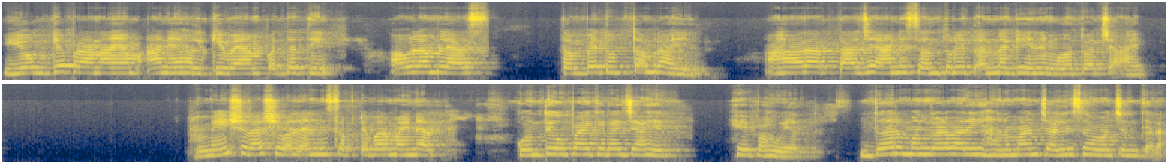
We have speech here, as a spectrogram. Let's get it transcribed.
योग्य प्राणायाम आणि हलकी व्यायाम पद्धती अवलंबल्यास तब्येत उत्तम राहील. आहारात ताजे आणि संतुलित अन्न घेणे महत्त्वाचे आहे. मेष राशीवाल्यांनी सप्टेंबर महिन्यात कोणते उपाय करायचे आहेत हे पाहूयात. दर मंगळवारी हनुमान चालीसा वाचन करा.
